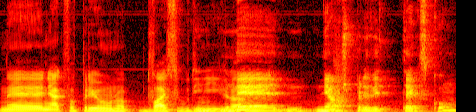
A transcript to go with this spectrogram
Не е някаква примерно на 20 години игра. Не, нямаш предвид XCOM,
